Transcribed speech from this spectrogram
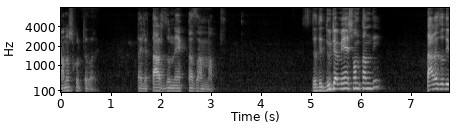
মানুষ করতে পারে তাহলে তার জন্য একটা জান্নাত। যদি দুইটা মেয়ে সন্তান দিই তারা যদি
